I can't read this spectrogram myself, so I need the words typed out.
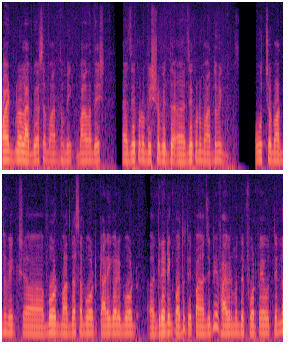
পয়েন্টগুলো লাগবে, হচ্ছে মাধ্যমিক, বাংলাদেশ যে কোনো বিশ্ববিদ্যালয় যে কোনো মাধ্যমিক, উচ্চ মাধ্যমিক বোর্ড, মাদ্রাসা বোর্ড, কারিগরি বোর্ড গ্রেডিং পদ্ধতি জিপিএ ফাইভের মধ্যে ফোর পেয়ে উত্তীর্ণ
